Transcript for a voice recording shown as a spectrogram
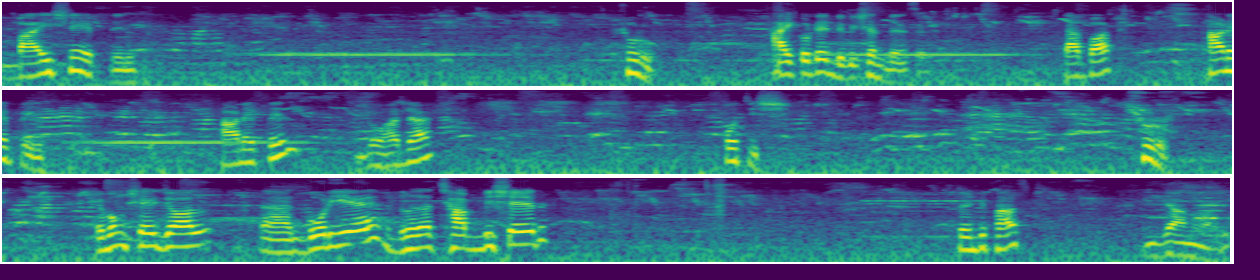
বাইশে এপ্রিল। শুরু। হাইকোর্টের ডিভিশন বেঞ্চে। তারপর থার্ড এপ্রিল। থার্ড এপ্রিল দু হাজার পঁচিশ। শুরু। এবং সেই জল গড়িয়ে দু হাজার ছাব্বিশের twenty first January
